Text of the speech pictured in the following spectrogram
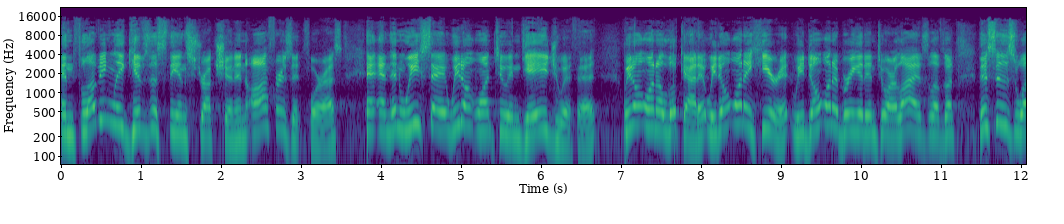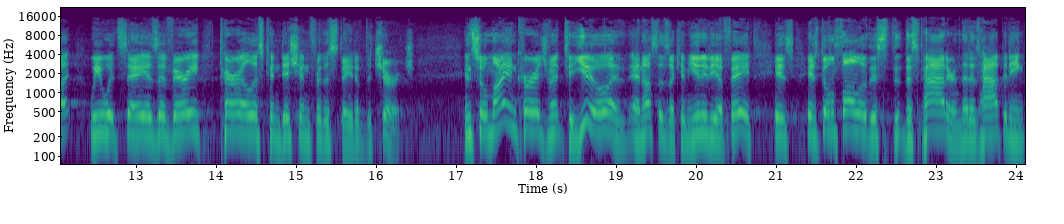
and lovingly gives us the instruction and offers it for us, and, and then we say we don't want to engage with it, we don't want to look at it, we don't want to hear it, we don't want to bring it into our lives, loved one. This is what we would say is a very perilous condition for the state of the church. And so, my encouragement to you and, and, us as a community of faith is, is don't follow this, this pattern that is happening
